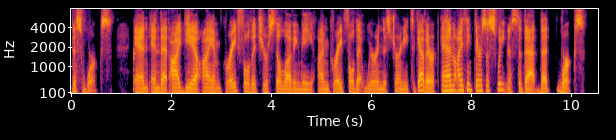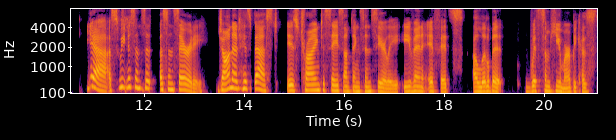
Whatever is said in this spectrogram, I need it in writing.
this works. and and that idea i am grateful that you're still loving me i'm grateful that we're in this journey together and i think there's a sweetness to that that works yeah a sweetness and a sincerity john at his best is trying to say something sincerely even if it's a little bit with some humor because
